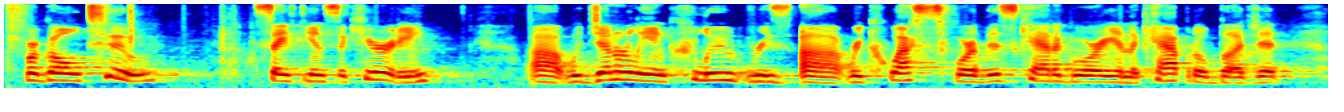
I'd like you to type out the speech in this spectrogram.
For Goal 2, Safety and Security, uh, we generally include res- uh, requests for this category in the capital budget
